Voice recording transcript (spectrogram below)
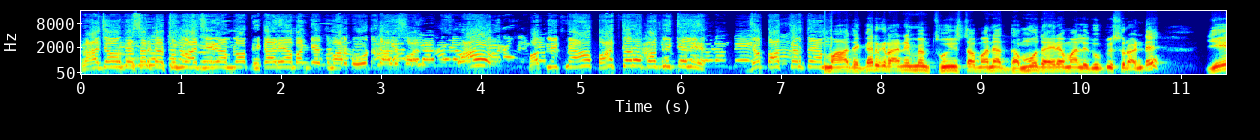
राजाओं के सर का तुम लोग आज हीरे, हम लोग भिखारियां बन गए तुम्हारे को वोट डाले सवाल आओ पब्लिक में आओ बात करो पब्लिक के लिए जब बात करते हैं हम మా దగ్గరికి రాని మేము చూపిస్తామని ఆ దమ్ము ధైర్యం వాళ్ళు చూపిస్తారు అంటే ఏ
